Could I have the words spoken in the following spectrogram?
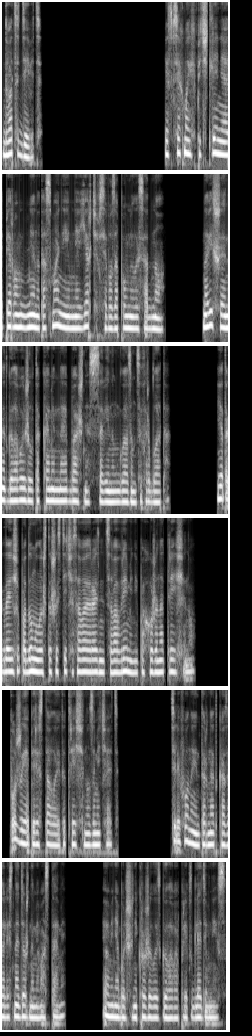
29. Из всех моих впечатлений о первом дне на Тасмании мне ярче всего запомнилось одно — нависшая над головой желтокаменная башня с совиным глазом циферблата. Я тогда еще подумала, что шестичасовая разница во времени похожа на трещину. Позже я перестала эту трещину замечать. Телефон и интернет казались надежными мостами, и у меня больше не кружилась голова при взгляде вниз.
